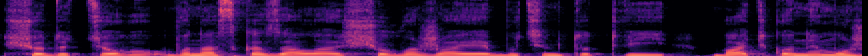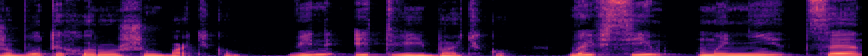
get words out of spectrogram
щодо цього, вона сказала, що вважає, буцімто твій батько не може бути хорошим батьком. Він і твій батько. Ви всі мені це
